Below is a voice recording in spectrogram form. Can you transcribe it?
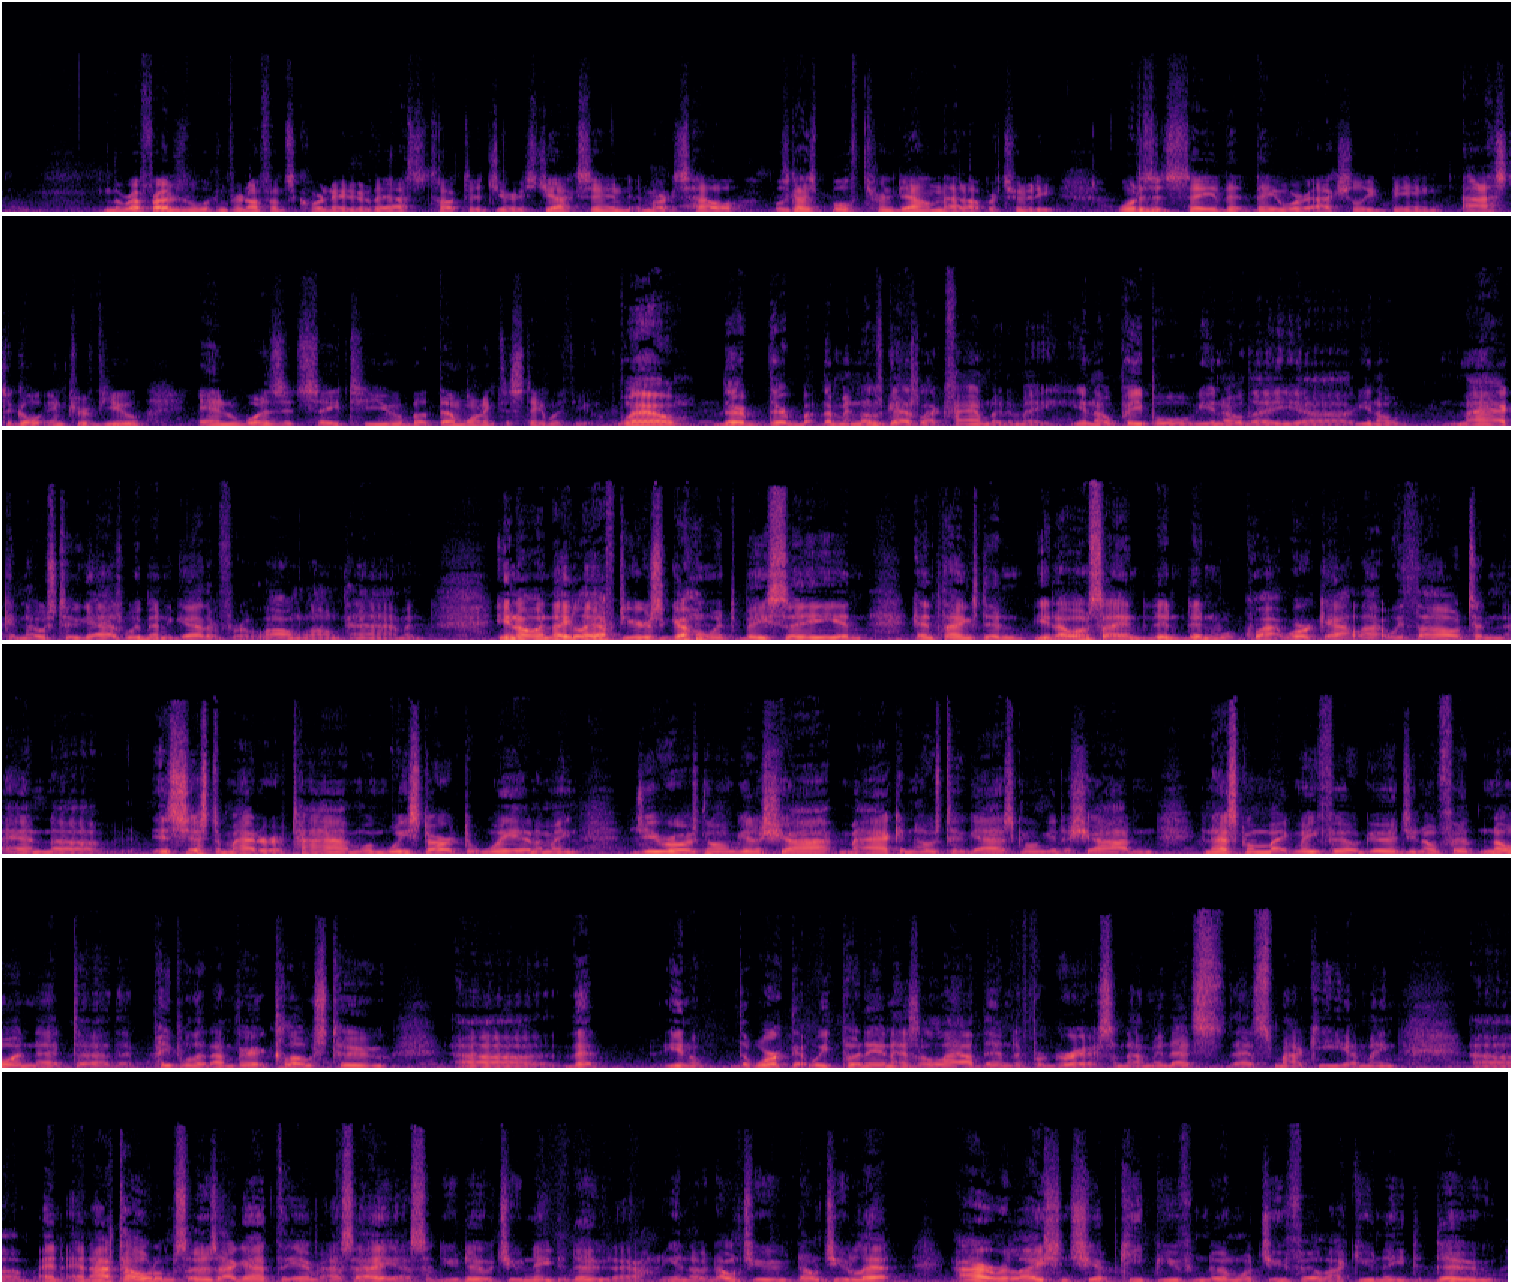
the Rough Riders were looking for an offensive coordinator. They asked to talk to Jarious Jackson and Marcus Howell. Those guys both turned down that opportunity. What does it say that they were actually being asked to go interview, and what does it say to you about them wanting to stay with you? Well, they're they're I mean those guys like family to me. You know, people. You know they. Uh, you know. Mac and those two guys, we've been together for a long, long time, and you know, and they left years ago, went to BC, and and things didn't, you know, what I'm saying, didn't didn't quite work out like we thought, and and uh, it's just a matter of time when we start to win. I mean, Geroy's going to get a shot, Mac and those two guys going to get a shot, and, and that's going to make me feel good. You know, feel, knowing that uh, that people that I'm very close to, uh, that you know the work that we put in has allowed them to progress and i mean that's that's my key i mean uh, and and i told them as soon as i got the i said hey i said you do what you need to do now you know don't you don't you let our relationship keep you from doing what you feel like you need to do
